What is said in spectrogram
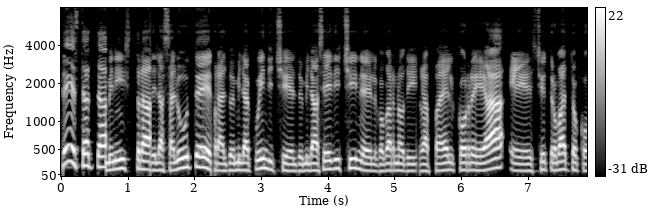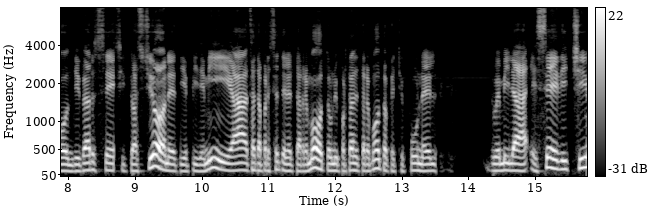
Lei è stata ministra della salute fra il 2015 e il 2016 nel governo di Rafael Correa e si è trovato con diverse situazioni di epidemia, è stata presente nel terremoto, un importante terremoto che ci fu nel 2016.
